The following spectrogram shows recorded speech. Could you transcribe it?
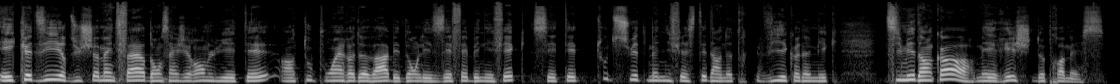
et que dire du chemin de fer dont Saint Jérôme lui était en tout point redevable et dont les effets bénéfiques s'étaient tout de suite manifestés dans notre vie économique, timide encore, mais riche de promesses.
